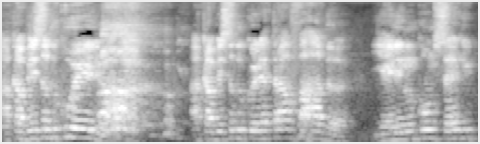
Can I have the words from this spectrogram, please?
A cabeça do coelho. A cabeça do coelho é travada. E aí ele não consegue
